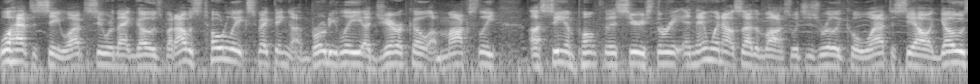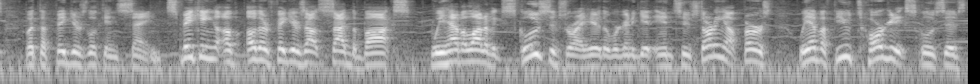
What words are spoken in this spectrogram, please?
We'll have to see. We'll have to see where that goes, but I was totally expecting a Brodie Lee, a Jericho, a Moxley, a CM Punk for this Series 3, and then went outside the box, which is really cool. We'll have to see how it goes, but the figures look insane. Speaking of other figures outside the box, we have a lot of exclusives right here that we're going to get into. Starting out first, we have a few Target exclusives,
